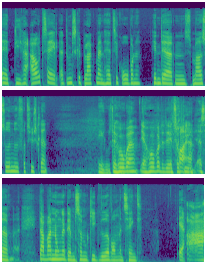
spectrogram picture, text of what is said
at de har aftalt, at dem skal Blackman have til grupperne? Hende der, den meget søde nede fra Tyskland. Jeg ikke Det håber jeg. Jeg håber det, det, Det det tror fordi jeg. altså, der var nogle af dem, som gik videre, hvor man tænkte, ja. ah,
